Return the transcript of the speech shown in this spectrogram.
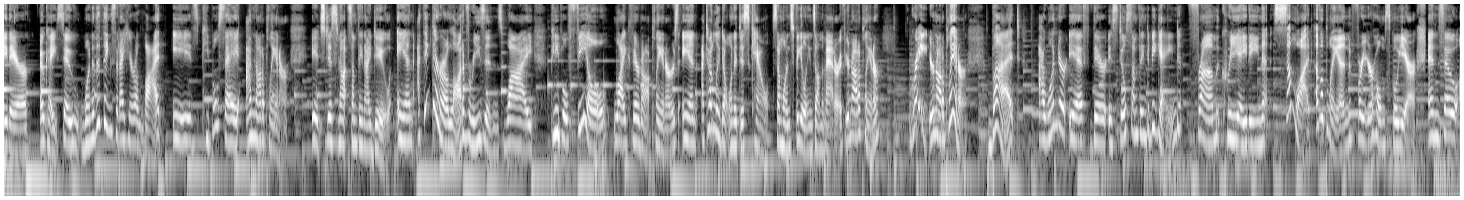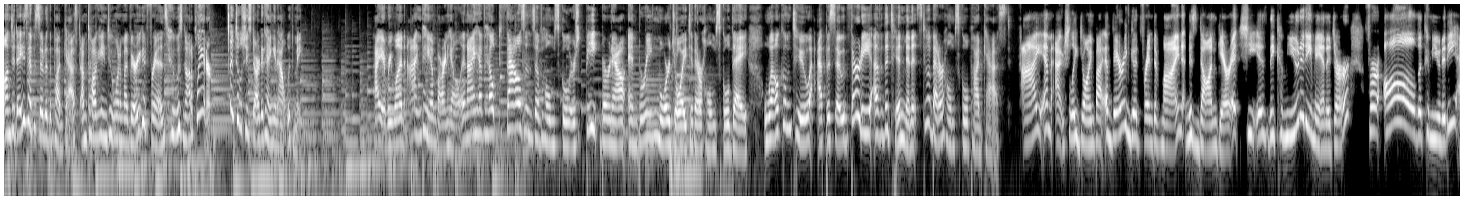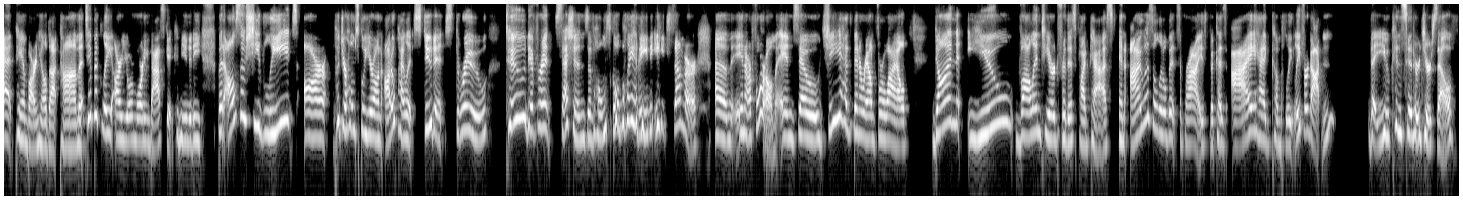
Hey there. Okay, so one of the things that I hear a lot is people say, I'm not a planner. It's just not something I do. And I think there are a lot of reasons why people feel like they're not planners. And I totally don't want to discount someone's feelings on the matter. If you're not a planner, great, you're not a planner. But I wonder if there is still something to be gained from creating somewhat of a plan for your homeschool year. And so on today's episode of the podcast, I'm talking to one of my very good friends who was not a planner until she started hanging out with me. Hi, everyone. I'm Pam Barnhill, and I have helped thousands of homeschoolers beat burnout and bring more joy to their homeschool day. Welcome to episode 30 of the 10 Minutes to a Better Homeschool podcast. I am actually joined by a very good friend of mine, Ms. Dawn Garrett. She is the community manager for all the community at pambarnhill.com. Typically our Your Morning Basket community, but also she leads our Put Your Homeschool Year on Autopilot students through two different sessions of homeschool planning each summer um, in our forum. And so she has been around for a while. Dawn, you volunteered for this podcast, and I was a little bit surprised because I had completely forgotten that you considered yourself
